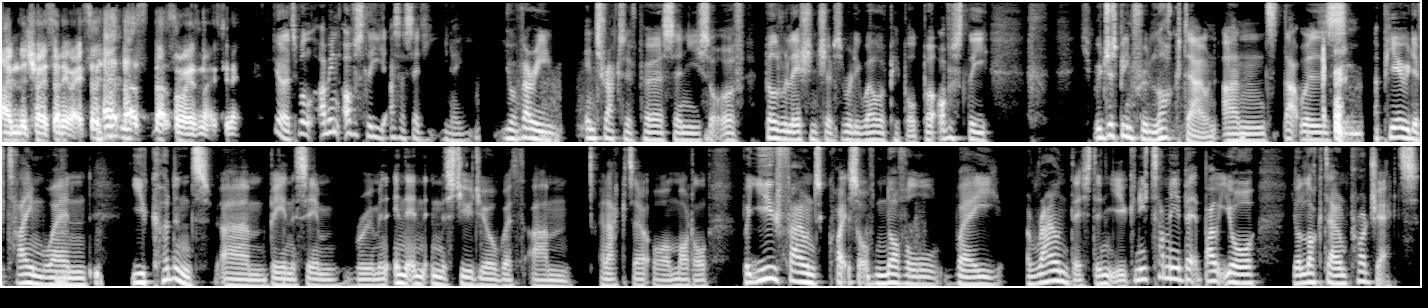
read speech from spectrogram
I'm the choice anyway, so that, that's that's always nice, you know. Good. Well, I mean, obviously, as I said, you know, you're a very interactive person. You sort of build relationships really well with people. But obviously, we've just been through lockdown, and that was a period of time when you couldn't um, be in the same room in, in, in the studio with um, an actor or model, but you found quite a sort of novel way around this, didn't you? Can you tell me a bit about your your lockdown projects?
